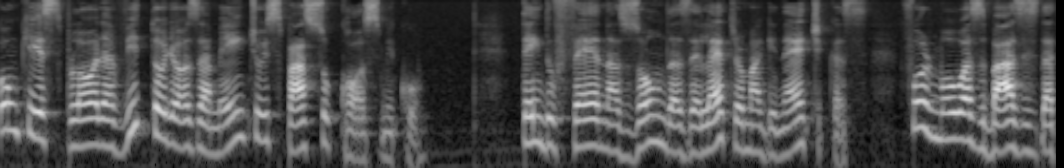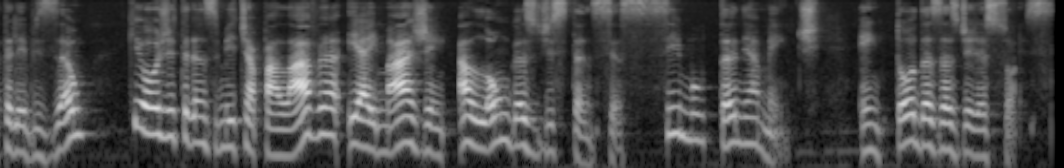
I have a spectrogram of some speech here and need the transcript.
com que explora vitoriosamente o espaço cósmico. Tendo fé nas ondas eletromagnéticas, formou as bases da televisão que hoje transmite a palavra e a imagem a longas distâncias, simultaneamente, em todas as direções.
